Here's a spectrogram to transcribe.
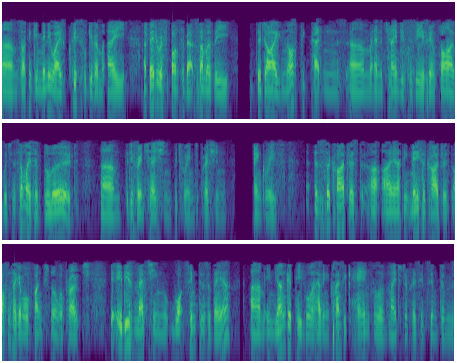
Um, so I think in many ways Chris will give him a a better response about some of the the diagnostic patterns um, and the changes to DSM-5, which in some ways have blurred um, the differentiation between depression and grief. As a psychiatrist, uh, I, I, think many psychiatrists often take a more functional approach. It, is matching what symptoms are there. Um, in younger people, having a classic handful of major depressive symptoms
